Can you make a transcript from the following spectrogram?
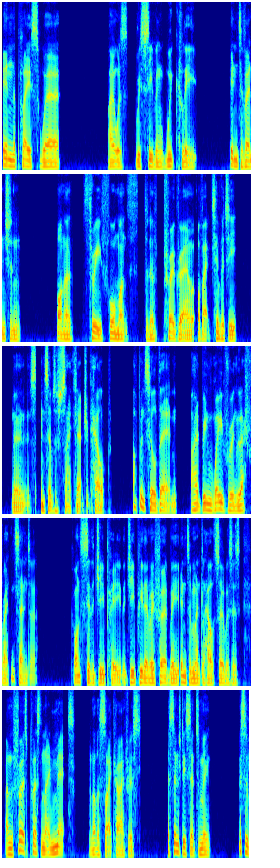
in the place where I was receiving weekly intervention on a three, four month sort of program of activity you know, in terms of psychiatric help. Up until then, I had been wavering left, right, and center. Gone to see the GP. The GP then referred me into mental health services. And the first person I met, another psychiatrist, essentially said to me, This is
